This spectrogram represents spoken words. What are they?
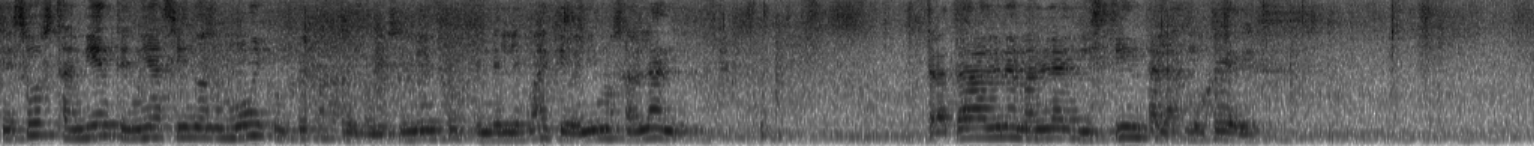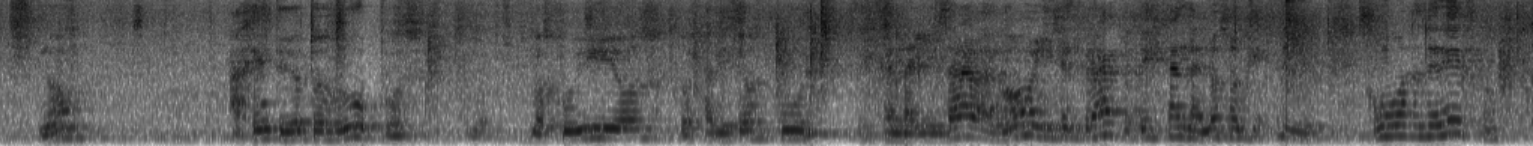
Jesús también tenía signos muy concretos de reconocimiento en el lenguaje que venimos hablando. Trataba de una manera distinta a las mujeres, ¿no? A gente de otros grupos. Los judíos, los fariseos puros, escandalizaban, ¿no? Y ese trato, qué escandaloso que ¿Cómo vas a hacer eso?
